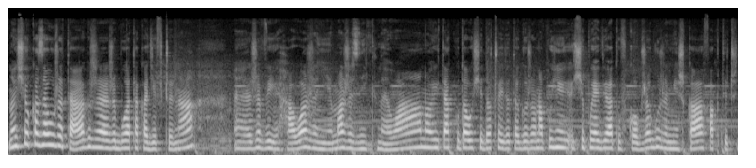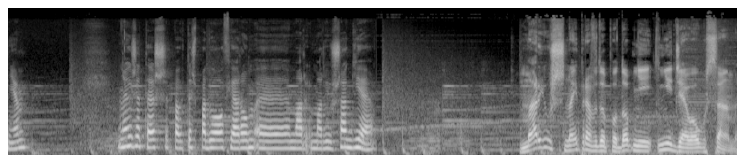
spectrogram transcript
No i się okazało, że tak, że, że była taka dziewczyna, e, że wyjechała, że nie ma, że zniknęła. No i tak udało się dotrzeć do tego, że ona później się pojawiła tu w Kołobrzegu, że mieszkała faktycznie. No i że też, też padła ofiarą e, Mar- Mariusza G. Mariusz najprawdopodobniej nie działał sam.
